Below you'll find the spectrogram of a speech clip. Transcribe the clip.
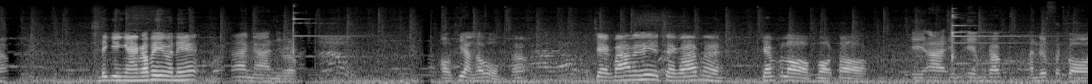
ครับได้กี่งานครับพี่วันนี้ห้างานอยู่ครับ เอาเที่ยงครับผม ครับแจกว้าร์ปไหมพี่แจกว้าร์ปหน่อยแก๊ปหลอบบอกต่อ A R M M ครับ underscore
